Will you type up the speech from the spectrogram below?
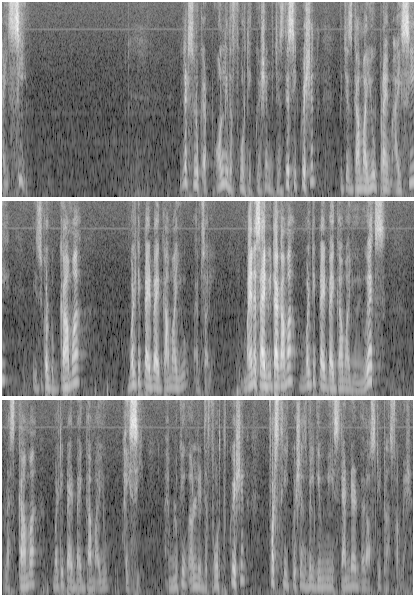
i c. Let us look at only the fourth equation, which is this equation, which is gamma u prime i c is equal to gamma multiplied by gamma u, I am sorry, minus i beta gamma multiplied by gamma u u x plus gamma multiplied by gamma u i c. I am looking only at the fourth equation. First three equations will give me standard velocity transformation.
